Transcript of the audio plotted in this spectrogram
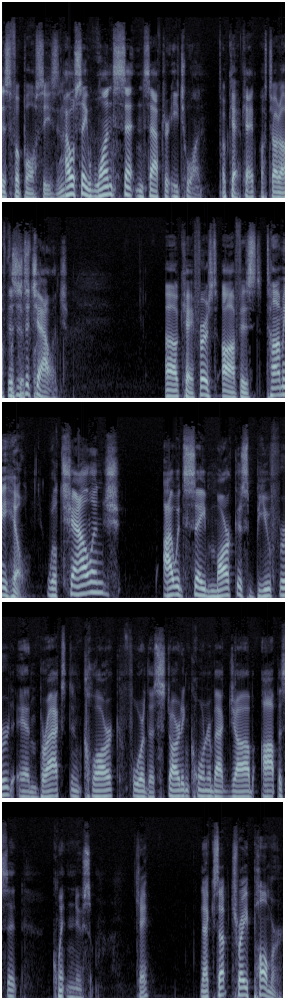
this football season. I will say one sentence after each one. okay. Okay. I'll start off This is the one. challenge. Uh, okay, first off is Tommi Hill. Will challenge, I would say, Marcus Buford and Braxton Clark for the starting cornerback job opposite Quinton Newsome. Okay. Next up, Trey Palmer.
